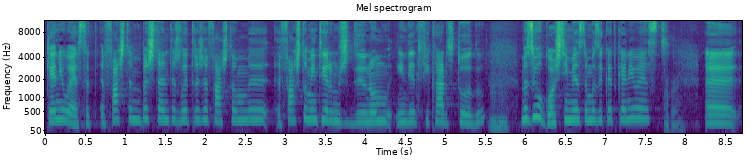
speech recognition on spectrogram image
Kanye West afasta-me bastante, as letras afastam-me afastam em termos de não me identificar de todo, mas eu gosto imenso da música de Kanye West. Ok. Uh,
